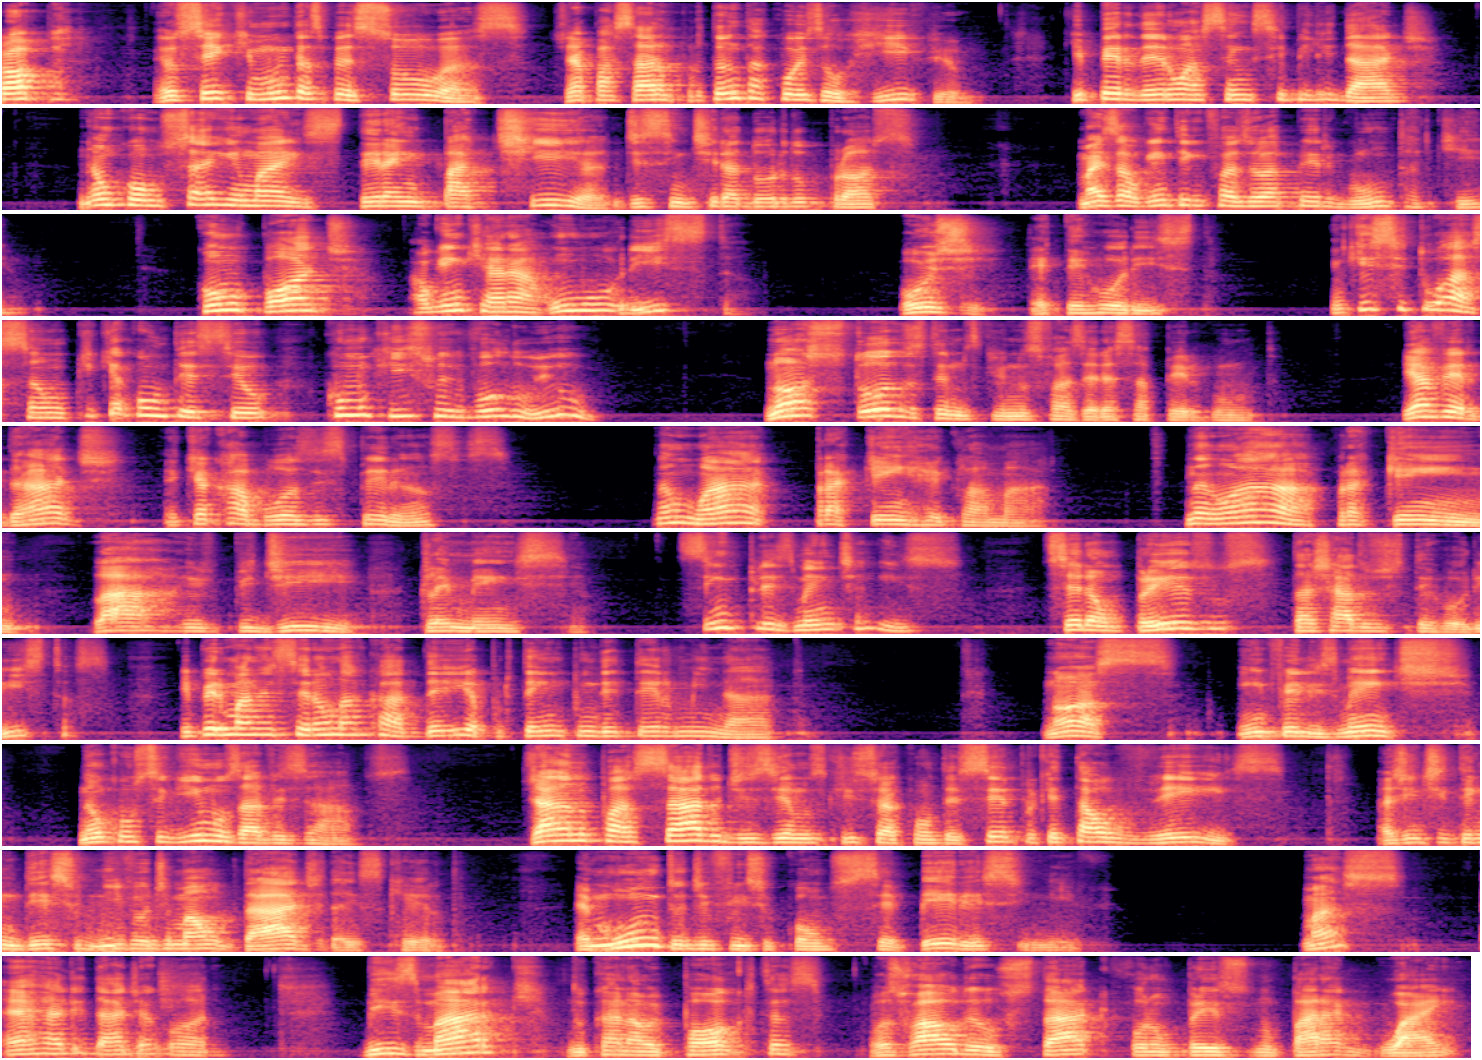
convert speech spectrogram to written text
Tropa, eu sei que muitas pessoas já passaram por tanta coisa horrível que perderam a sensibilidade. Não conseguem mais ter a empatia de sentir a dor do próximo. Mas alguém tem que fazer a pergunta aqui. Como pode alguém que era humorista, hoje é terrorista? Em que situação? O que, que aconteceu? Como que isso evoluiu? Nós todos temos que nos fazer essa pergunta. E a verdade é que acabou as esperanças. Não há para quem reclamar. Não há para quem lá pedir clemência. Simplesmente é isso. Serão presos, taxados de terroristas e permanecerão na cadeia por tempo indeterminado. Nós, infelizmente, não conseguimos avisá-los. Já ano passado dizíamos que isso ia acontecer porque talvez a gente entendesse o nível de maldade da esquerda. É muito difícil conceber esse nível. Mas é a realidade agora. Bismarck, do canal Hipócritas, Oswaldo Eustáquio foram presos no Paraguai.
